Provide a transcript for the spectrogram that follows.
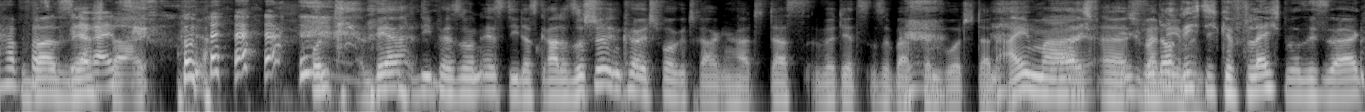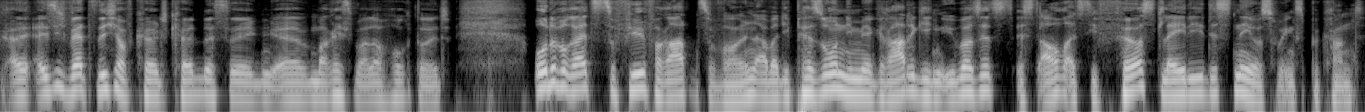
habe versucht wieder sehr stark. reinzukommen. Und wer die Person ist, die das gerade so schön in Kölsch vorgetragen hat, das wird jetzt Sebastian Wurz dann einmal ich äh, ich bin auch richtig geflecht, muss ich sagen. Also ich werde es nicht auf Kölsch können, deswegen äh, mache ich es mal auf Hochdeutsch. Ohne bereits zu viel verraten zu wollen, aber die Person, die mir gerade gegenüber sitzt, ist auch als die First Lady des Neo-Swings bekannt.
